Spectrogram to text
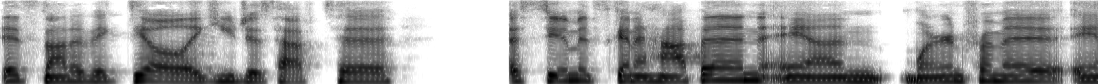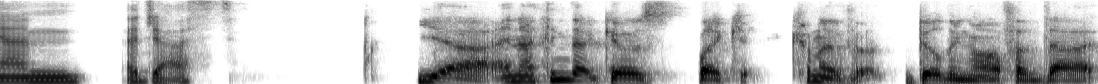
it's not a big deal. Like you just have to assume it's going to happen and learn from it and adjust. Yeah. And I think that goes like kind of building off of that.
